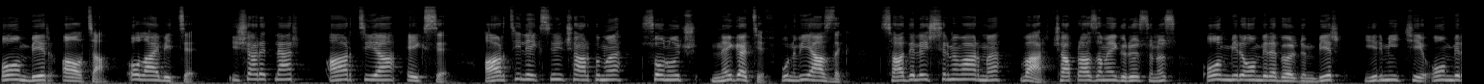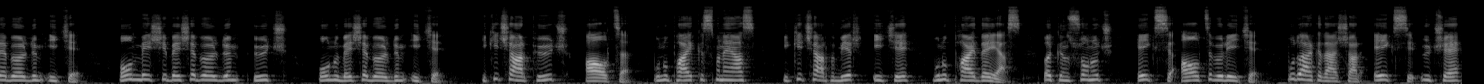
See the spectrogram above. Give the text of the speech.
11 alta. Olay bitti. İşaretler artıya eksi. Artı ile eksinin çarpımı sonuç negatif. Bunu bir yazdık. Sadeleştirme var mı? Var. Çaprazlamayı görüyorsunuz. 11'i 11'e böldüm 1. 22'yi 11'e böldüm 2. 15'i 5'e böldüm 3. 10'u 5'e böldüm 2. 2 çarpı 3 6. Bunu pay kısmına yaz. 2 çarpı 1 2. Bunu payda yaz. Bakın sonuç eksi 6 bölü 2. Bu da arkadaşlar eksi 3'e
